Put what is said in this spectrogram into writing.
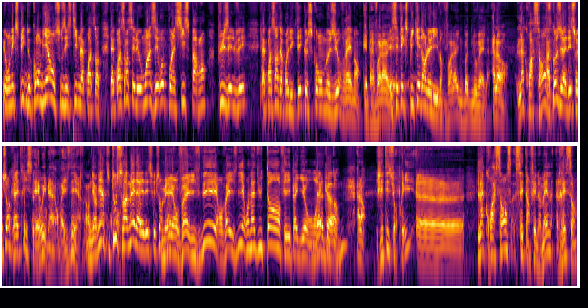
Et on explique de combien on sous-estime la croissance. La croissance, elle est au moins 0,6 par an plus élevée, la croissance de la productivité, que ce qu'on mesure vraiment. Et ben voilà. Et c'est expliqué dans le livre. Voilà une bonne nouvelle. Alors, la croissance. À cause de la destruction créatrice. Eh oui, ben on va y venir. On y revient. Tout se ramène à la destruction Mais créatrice. Mais on va y venir. On va y venir. On a du temps, Philippe Aguillon. D'accord. Alors, j'étais surpris. Euh, la croissance, c'est un phénomène récent.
